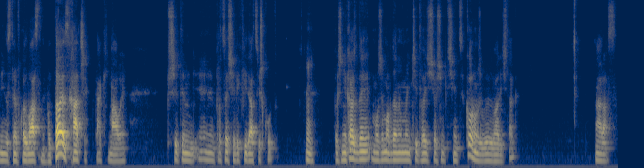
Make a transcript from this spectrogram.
minus ten wkład własny, bo to jest haczyk taki mały przy tym e, procesie likwidacji szkód. Hmm. Właśnie nie każdy może ma w danym momencie 28 tysięcy koron, żeby wywalić, tak? Na raz.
